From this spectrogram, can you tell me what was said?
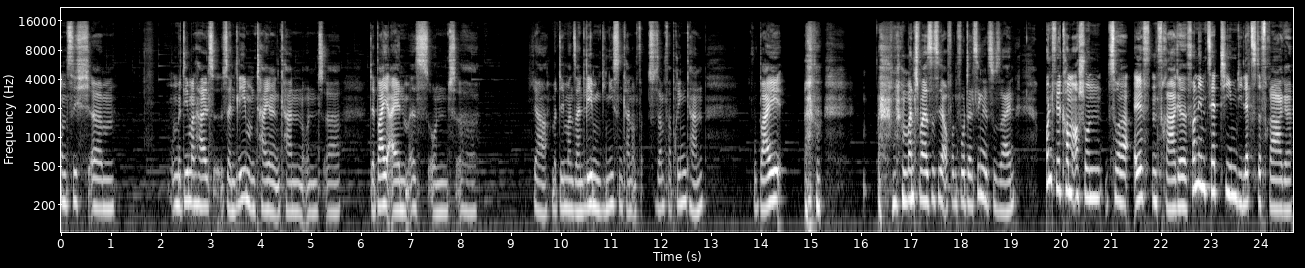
und sich ähm, mit dem man halt sein Leben teilen kann und äh, der bei einem ist und äh, ja, mit dem man sein Leben genießen kann und zusammen verbringen kann. Wobei manchmal ist es ja auch von Vorteil, Single zu sein. Und wir kommen auch schon zur elften Frage von dem Z-Team, die letzte Frage.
